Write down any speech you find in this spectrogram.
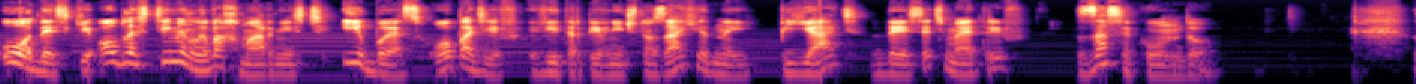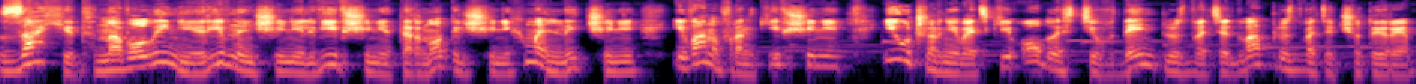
У Одеській області мінлива хмарність і без опадів вітер північно-західний 5-10 метрів за секунду. Захід на Волині, Рівненщині, Львівщині, Тернопільщині, Хмельниччині, Івано-Франківщині і у Чернівецькій області в день плюс 22 плюс 24,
